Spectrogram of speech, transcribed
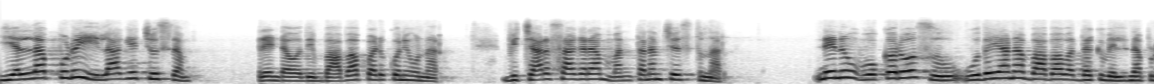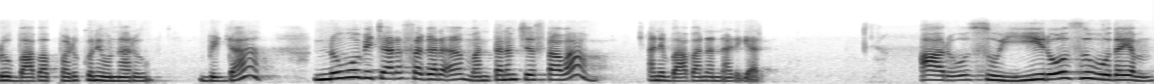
ఎల్లప్పుడూ ఇలాగే చూసాం రెండవది బాబా పడుకొని ఉన్నారు. విచారసాగర మంతనం చేస్తున్నారు. నేను ఒకరోజు ఉదయాన బాబా వద్దకు వెళ్ళినప్పుడు బాబా పడుకొని ఉన్నారు. బిడ్డ నువ్వు విచారసాగర మంతనం చేస్తావా? అని బాబా నన్ను అడిగారు. ఆ రోజు ఈ రోజు ఉదయం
